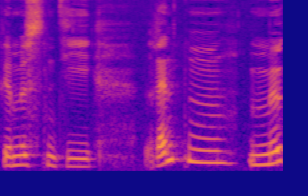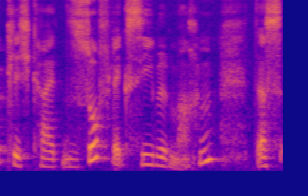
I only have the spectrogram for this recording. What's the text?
wir müssten die Rentenmöglichkeiten so flexibel machen, dass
